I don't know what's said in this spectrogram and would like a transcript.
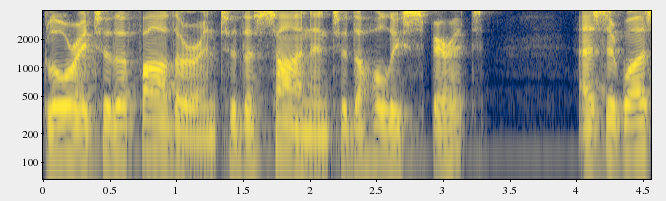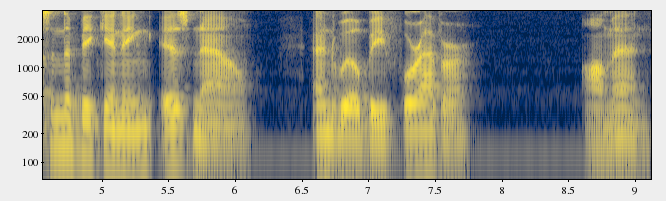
Glory to the Father, and to the Son, and to the Holy Spirit, as it was in the beginning, is now, and will be forever. Amen.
